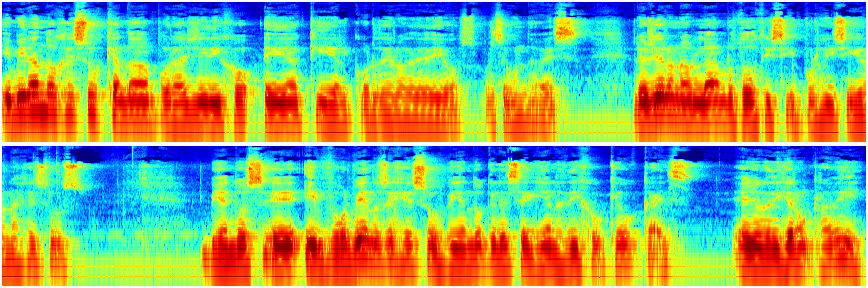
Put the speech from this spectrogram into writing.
y mirando a Jesús que andaba por allí, dijo, He aquí el Cordero de Dios, por segunda vez. Le oyeron hablar los dos discípulos y siguieron a Jesús. Viéndose y volviéndose Jesús, viendo que le seguían, les dijo, ¿qué buscáis? Ellos le dijeron, Rabí,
